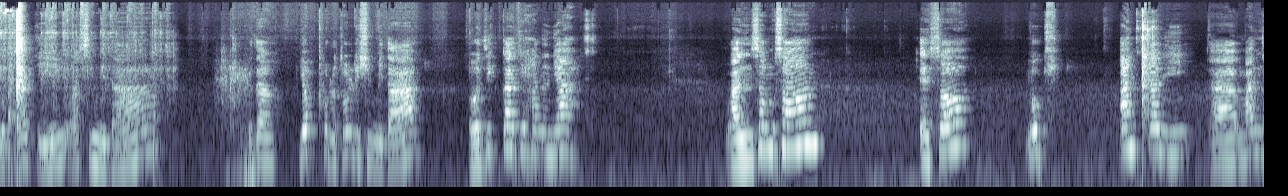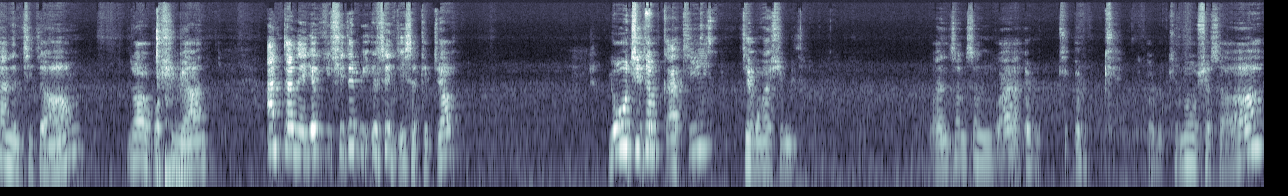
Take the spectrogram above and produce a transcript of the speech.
여기까지 왔습니다. 그 그다음 옆으로 돌리십니다. 어디까지 하느냐? 완성선에서 여기 안단이 딱 만나는 지점 놓아 보시면 안단에 여기 시접이 1cm 있었겠죠? 요 지점까지 재봉하십니다. 완성선과 이렇게 이렇게 이렇게 놓으셔서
